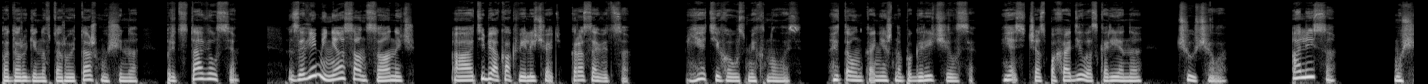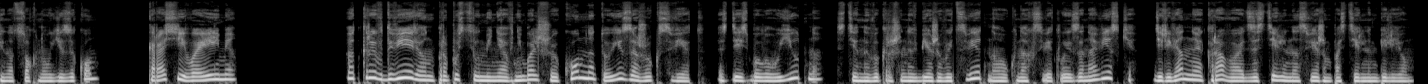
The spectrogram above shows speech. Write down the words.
По дороге на второй этаж мужчина представился. «Зови меня Сан Саныч. А тебя как величать, красавица?» Я тихо усмехнулась. Это он, конечно, погорячился. Я сейчас походила скорее на чучело. «Алиса?» Мужчина цокнул языком. Красивое имя. Открыв дверь, он пропустил меня в небольшую комнату и зажег свет. Здесь было уютно, стены выкрашены в бежевый цвет, на окнах светлые занавески, деревянная кровать застелена свежим постельным бельем.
